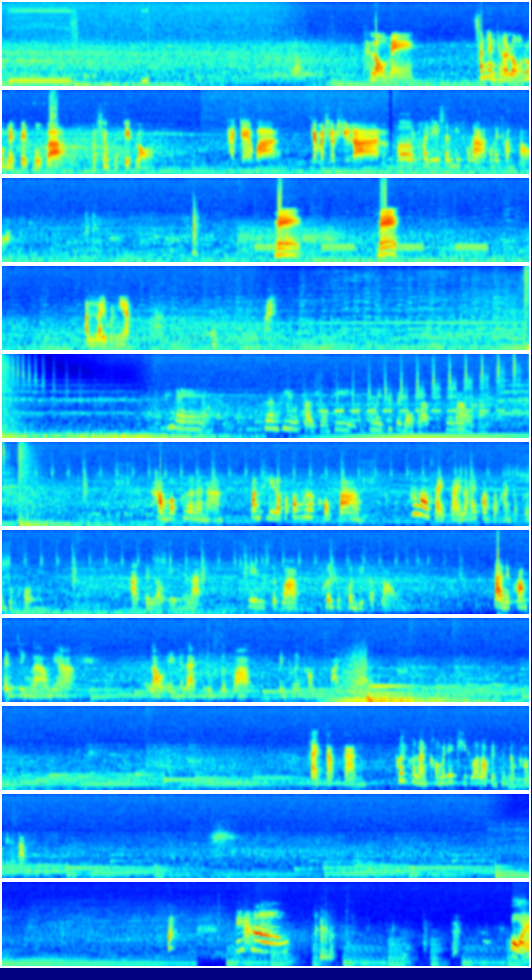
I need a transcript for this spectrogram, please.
ฮัลโหลเมย์ ฉันเห็นเธอลงรูปในเฟซบุ๊กอะมาเที่ยวภูเก็ตเหรอ ถ้าแกว่าง แกมาเที่ยวที่ร้าน เออพอดีฉันมีธุระต้องไปทำต่ออะเม่เมย์อะไรวะเนี่ย พี่เมย์เพื่อนพี่อุตส่าห์ชวนพี่ทำไมพี่ไปบอกว่าไม่ว่างคะ คำว่าเพื่อนอะนะ บางทีเราก็ต้องเลือกคบบ้าง ถ้าเราใส่ใจและให้ความสำคัญกับเพื่อนทุกคน อาจเป็นเราเองนี่แหละ ที่รู้สึกว่าเพื่อนทุกคนดีกับเรา แต่ในความเป็นจริงแล้วเนี่ย เราเองนี่แหละที่รู้สึกว่าเป็นเพื่อนเขาอยู่ฝ่ายเดียวแต่กลับกัน เพื่อนคนนั้นเขาไม่ได้คิดว่าเราเป็นเพื่อนกับเขาได้ซ้ำโอย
